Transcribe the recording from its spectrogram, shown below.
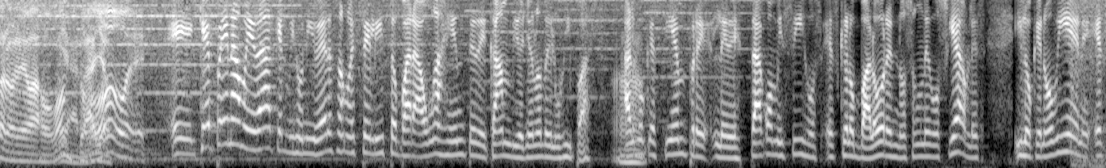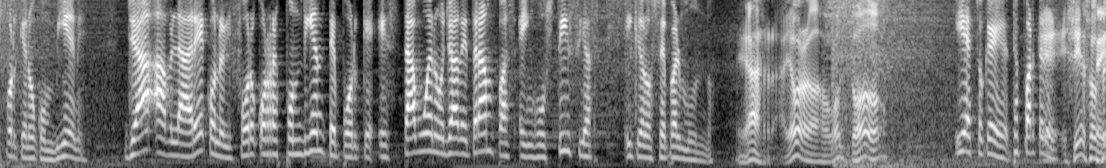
pero le bajó con Ya, todo. rayos. eh. Eh, qué pena me da que el Miss Universo no esté listo para un agente de cambio lleno de luz y paz. Ajá. Algo que siempre le destaco a mis hijos es que los valores no son negociables y lo que no viene es porque no conviene. Ya hablaré con el foro correspondiente porque está bueno ya de trampas e injusticias y que lo sepa el mundo. Ya, rayo, pero con todo. ¿Y esto qué es? Esto es parte de... Eh, sí, eso sí, Sí.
